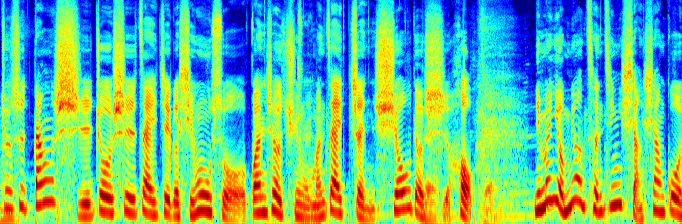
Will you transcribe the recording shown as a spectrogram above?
就是当时就是在这个刑务所官社群，我们在整修的时候，你们有没有曾经想象过，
